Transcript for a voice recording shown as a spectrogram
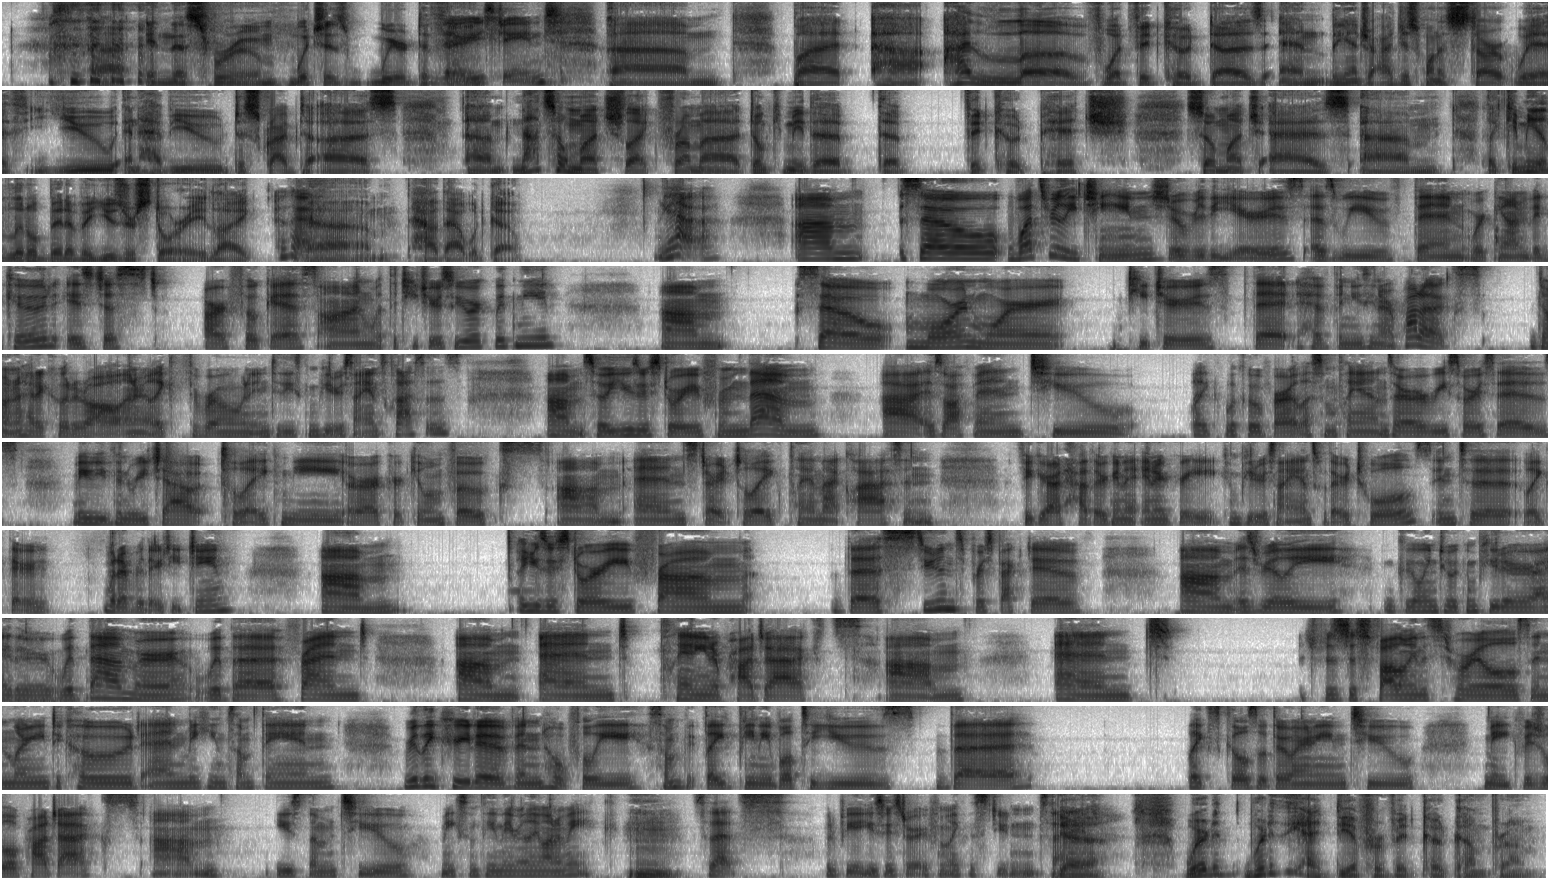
uh, in this room, which is weird to Very think. strange. Um, but uh, I love what VidCode does. And Leandra, I just want to start with you and have you describe to us, um, not so much like from a, don't give me the, the, VidCode pitch so much as um, like give me a little bit of a user story, like Okay. um, how that would go. Yeah. Um, so, what's really changed over the years as we've been working on VidCode is just our focus on what the teachers we work with need. Um, so, more and more teachers that have been using our products don't know how to code at all and are like thrown into these computer science classes. Um, so, a user story from them uh, is often to like look over our lesson plans or our resources maybe even reach out to like me or our curriculum folks um, and start to like plan that class and figure out how they're going to integrate computer science with our tools into like their whatever they're teaching. Um, a user story from the student's perspective um, is really going to a computer either with them or with a friend um, and planning a project um, and it was just following the tutorials and learning to code and making something really creative and hopefully something like being able to use the like skills that they're learning to make visual projects um, use them to make something they really want to make Hmm. so that's would be a user story from like the student side Yeah. Where did where did the idea for VidCode come from?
